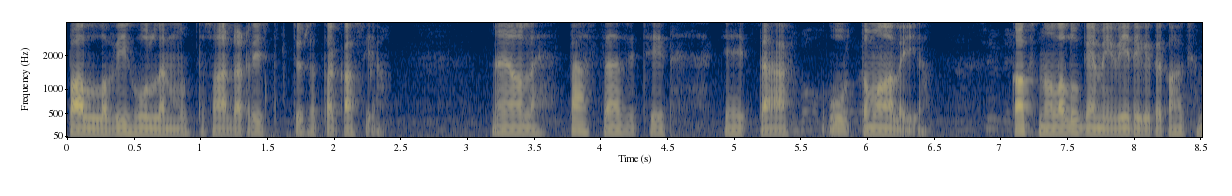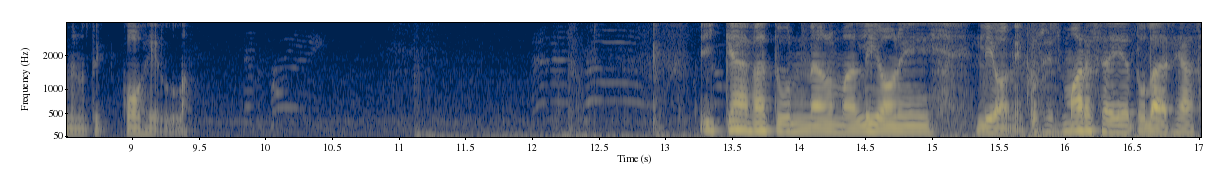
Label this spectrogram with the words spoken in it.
pallo vihulle, mutta saadaan ristettyä se takaisin ja näin ollen päästään sitten siitä kehittää uutta maalia. 2-0 lukemiin 58 minuutin kohilla. Ikävä tunnelma, Lioni, Lioni, kun siis Marseille tulee sieltä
